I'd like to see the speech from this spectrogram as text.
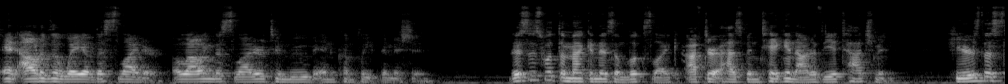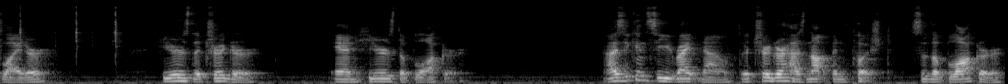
and out of the way of the slider, allowing the slider to move and complete the mission. This is what the mechanism looks like after it has been taken out of the attachment. Here's the slider, here's the trigger, and here's the blocker. As you can see right now, the trigger has not been pushed, so the blocker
